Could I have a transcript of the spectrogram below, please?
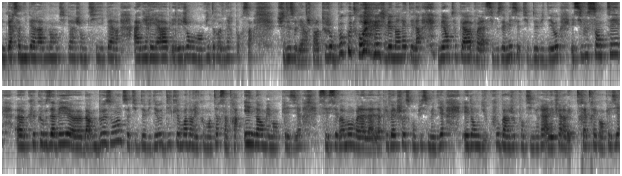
une personne hyper avenante, hyper gentille, hyper agréable et les gens ont envie de revenir pour ça. Je suis désolée, hein, je parle toujours beaucoup trop, je vais m'arrêter là mais en tout cas voilà si vous aimez ce type de vidéo. Et si vous sentez euh, que, vous avez euh, ben, besoin de ce type de vidéo, dites-le moi dans les commentaires, ça me fera énormément plaisir. C'est vraiment voilà la, plus belle chose qu'on puisse me dire. Et donc du coup ben, je continuerai à les faire avec très très grand plaisir.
